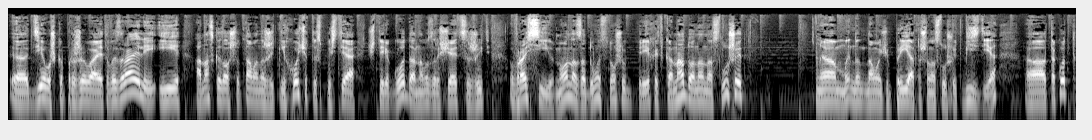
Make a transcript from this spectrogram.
э, девушка проживает в Израиле, и она сказала, что там она жить не хочет, и спустя 4 года она возвращается жить в Россию. Но она задумается о том, чтобы переехать в Канаду, она нас слушает. Э, мы- нам очень приятно, что она слушает везде. Э, Так вот,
